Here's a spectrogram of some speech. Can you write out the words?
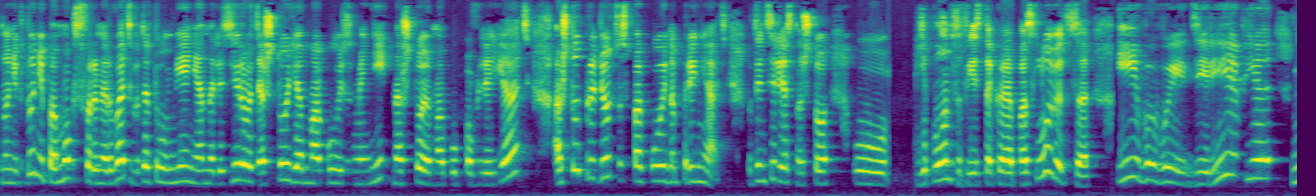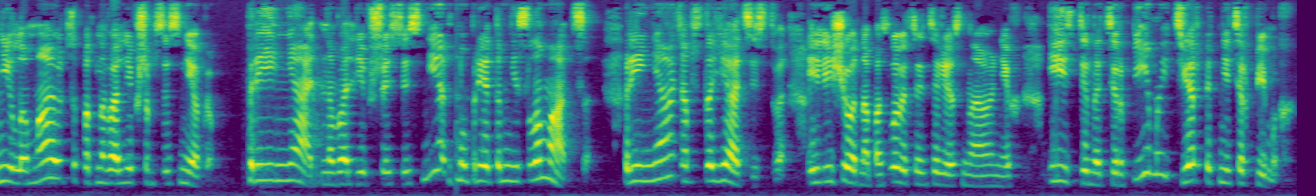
Но никто не помог сформировать вот это умение анализировать, а что я могу изменить, на что я могу повлиять, а что придется спокойно принять. Вот интересно, что у японцев есть такая пословица «Ивовые деревья не ломаются под навалившимся снегом». Принять навалившийся снег, но при этом не сломаться принять обстоятельства. Или еще одна пословица интересная у них. Истинно терпимый терпит нетерпимых.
